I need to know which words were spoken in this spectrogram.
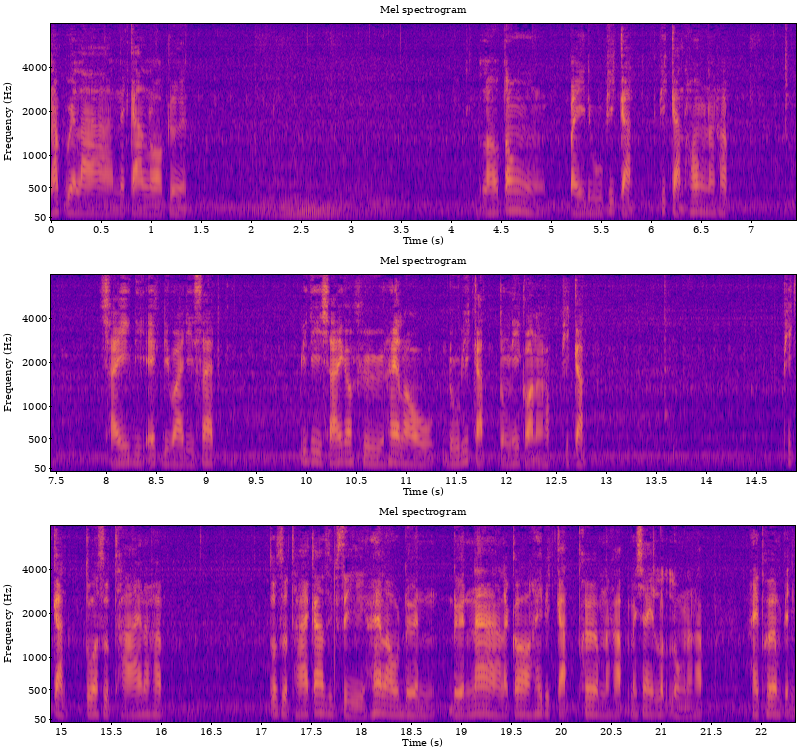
นับเวลาในการรอเกิด เราต้องไปดูพิกัดพิกัดห้องนะครับ ใช้ dx dy dz วิธีใช้ก็คือให้เราดูพิกัดตรงนี้ก่อนนะครับ พิกัด พิกัดตัวสุดท้ายนะครับ ตัวสุดท้าย 94 ให้เราเดินเดินหน้าแล้วก็ให้พิกัดเพิ่มนะครับ ไม่ใช่ลดลงนะครับ ให้เพิ่มเป็น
